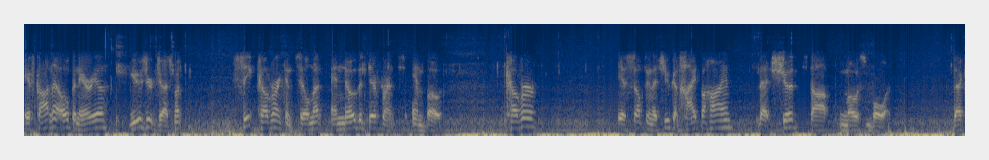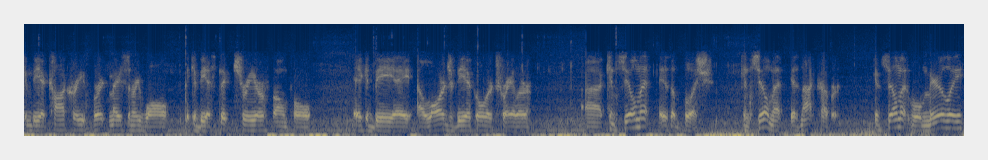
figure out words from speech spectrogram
If caught in an open area, use your judgment Seek cover and concealment and know the difference in both. Cover is something that you can hide behind that should stop most bullets. That can be a concrete brick masonry wall. It could be a thick tree or a phone pole. It could be a, a large vehicle or trailer. Uh, concealment is a bush. Concealment is not cover. Concealment will merely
